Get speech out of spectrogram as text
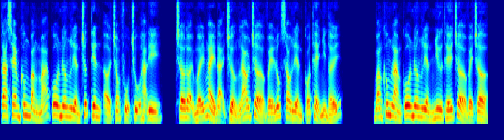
Ta xem không bằng Mã cô nương liền trước tiên ở trong phủ trụ hạ đi, chờ đợi mấy ngày đại trưởng lao trở về lúc sau liền có thể nhìn thấy. Bằng không làm cô nương liền như thế trở về chờ,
